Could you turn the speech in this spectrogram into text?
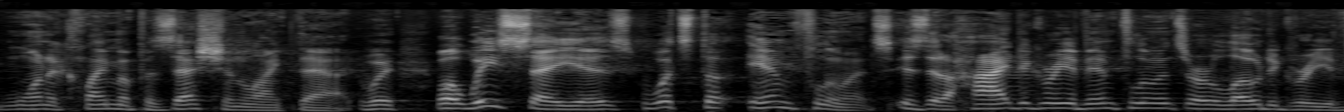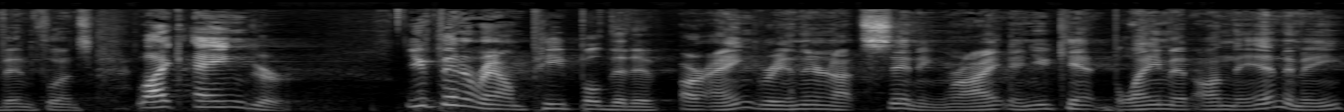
want to claim a possession like that? What we say is, what's the influence? Is it a high degree of influence or a low degree of influence? Like anger. You've been around people that are angry and they're not sinning, right? And you can't blame it on the enemy.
